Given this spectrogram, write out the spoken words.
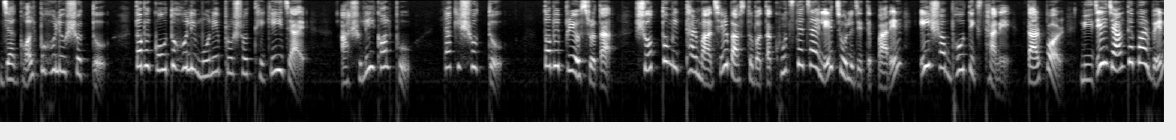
যা গল্প হলেও সত্য। তবে কৌতূহলী মনে প্রশ্ন থেকেই যায়, আসলেই গল্প নাকি সত্য? তবে প্রিয় শ্রোতা সত্য মিথ্যার মাঝের বাস্তবতা খুঁজতে চাইলে চলে যেতে পারেন এই সব ভৌতিক স্থানে। তারপর নিজেই জানতে পারবেন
